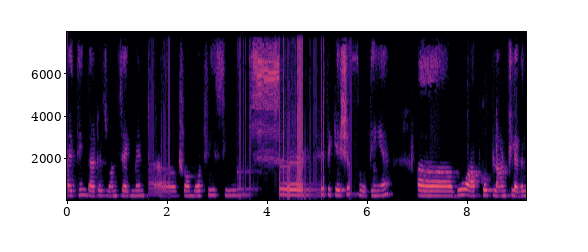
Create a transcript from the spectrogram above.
I think that is one segment uh, from what we see certification होती हैं uh, वो आपको प्लांट लेवल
